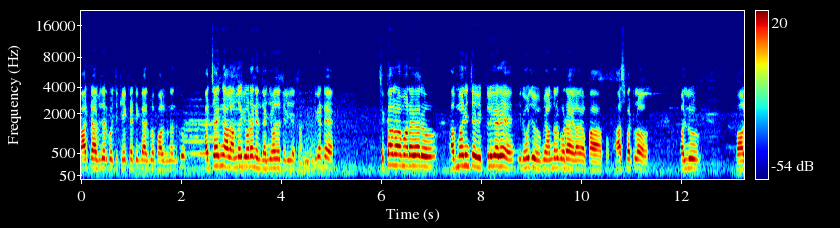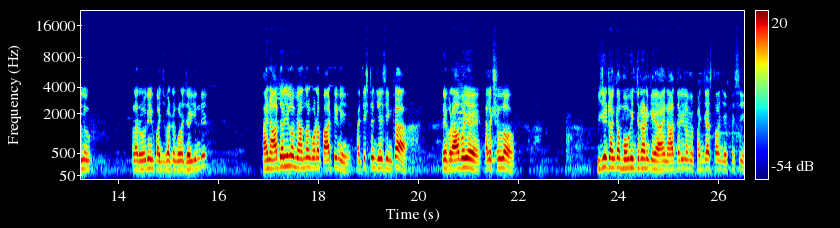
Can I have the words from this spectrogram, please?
పార్టీ ఆఫీసర్కి వచ్చి కేక్ కటింగ్ కార్యక్రమంలో పాల్గొన్నందుకు ప్రత్యేకంగా వాళ్ళందరికీ కూడా నేను ధన్యవాదాలు తెలియజేస్తాను ఎందుకంటే చిక్కాల రామారావు గారు అభిమానించే వ్యక్తులుగానే ఈరోజు మీ అందరూ కూడా ఇలా పా- హాస్పిటల్లో పళ్ళు పాలు అలా రోగులకు పంచిపెట్టడం కూడా జరిగింది. ఆయన ఆధ్వర్యంలో అందరం కూడా పార్టీని ప్రతిష్టం చేసి ఇంకా రేపు రాబోయే ఎలక్షన్లో విజయ మోగించడానికి ఆయన ఆధ్వర్యంలో మేము పనిచేస్తామని చెప్పేసి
